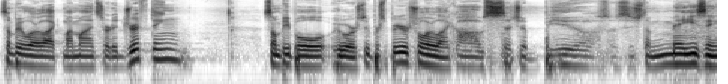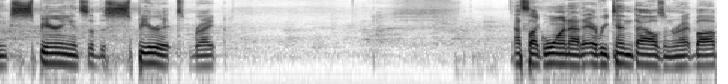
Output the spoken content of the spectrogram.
Some people are like, my mind started drifting. Some people who are super spiritual are like, oh, it was such a beautiful, it's just amazing experience of the Spirit, right? That's like one out of every 10,000, right, Bob?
